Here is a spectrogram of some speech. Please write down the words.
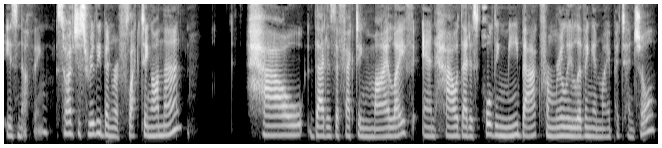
is nothing. So I've just really been reflecting on that, how that is affecting my life and how that is holding me back from really living in my potential.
